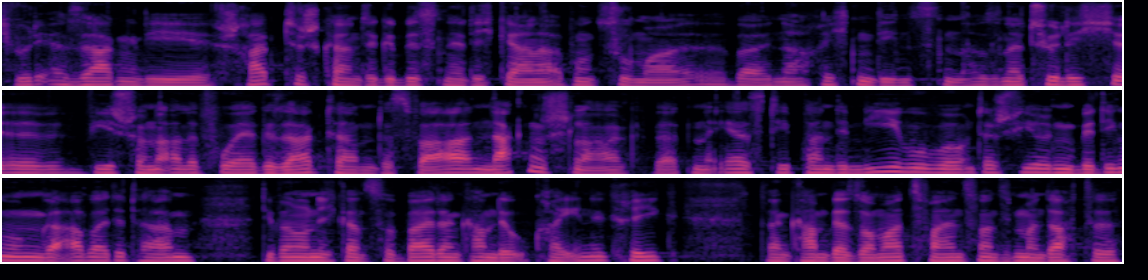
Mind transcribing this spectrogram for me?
Ich würde eher sagen, die Schreibtischkante gebissen hätte ich gerne ab und zu mal äh, bei Nachrichtendiensten. Also natürlich, äh, wie schon alle vorher gesagt haben, das war ein Nackenschlag. Wir hatten erst die Pandemie, wo wir unter schwierigen Bedingungen gearbeitet haben. Die war noch nicht ganz vorbei. Dann kam der Ukraine-Krieg. Dann kam der Sommer 22. Man dachte,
